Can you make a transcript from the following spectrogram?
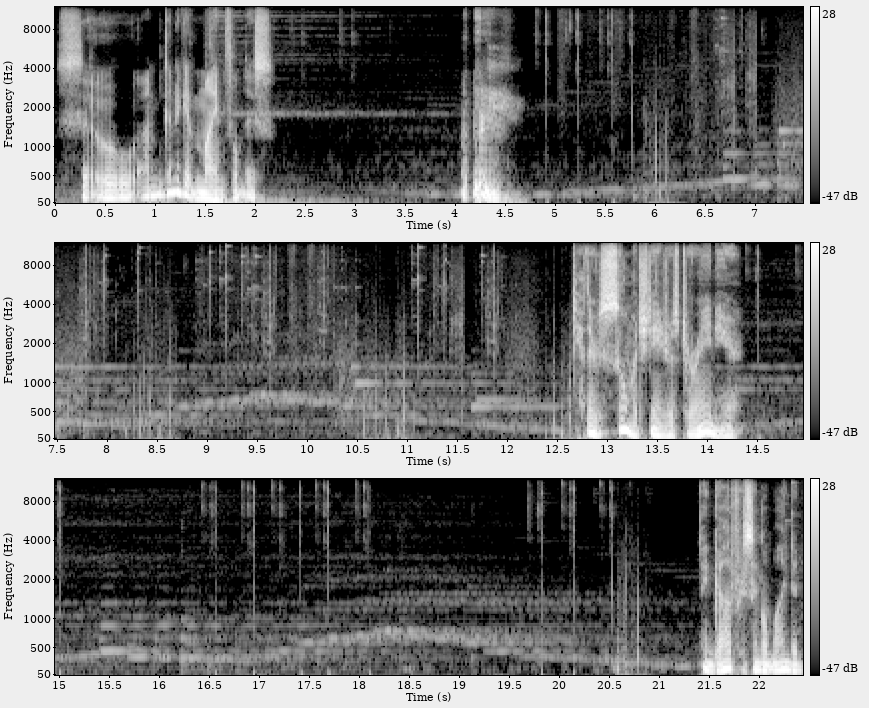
So I'm going to get mindfulness. there's so much dangerous terrain here. Thank God for single-minded.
